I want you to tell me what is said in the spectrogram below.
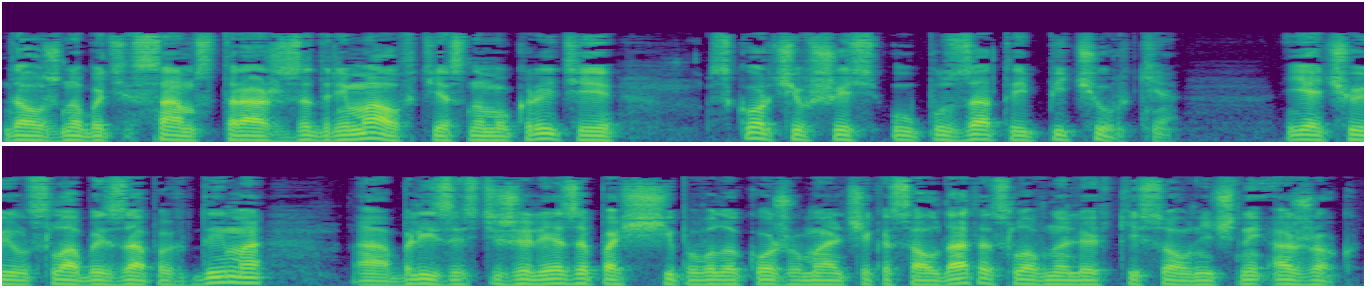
Должно быть, сам страж задремал в тесном укрытии, скорчившись у пузатой печурки. Я чуял слабый запах дыма, а близость железа пощипывала кожу мальчика-солдата, словно легкий солнечный ожог.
